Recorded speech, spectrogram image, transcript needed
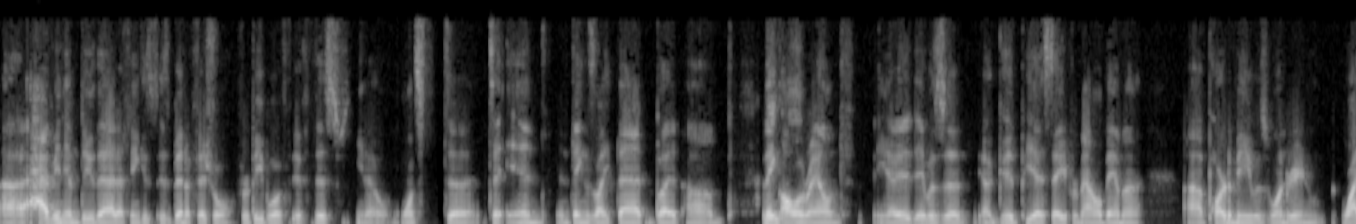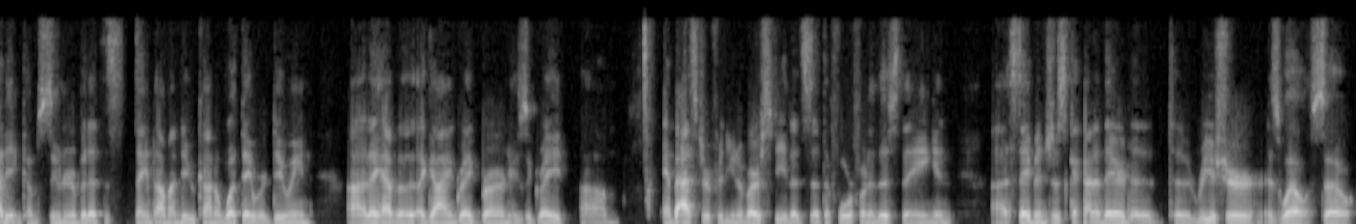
Uh, having him do that, I think, is, is beneficial for people if, if this, you know, wants to to end and things like that. But um, I think all around, you know, it, it was a, a good PSA from Alabama. Uh, part of me was wondering why it didn't come sooner, but at the same time, I knew kind of what they were doing. Uh, they have a, a, guy in Greg Byrne who's a great um, ambassador for the university that's at the forefront of this thing, and uh, Saban's just kind of there to to reassure as well. So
